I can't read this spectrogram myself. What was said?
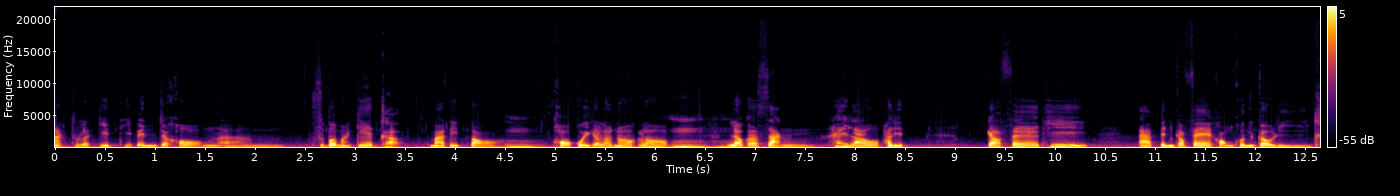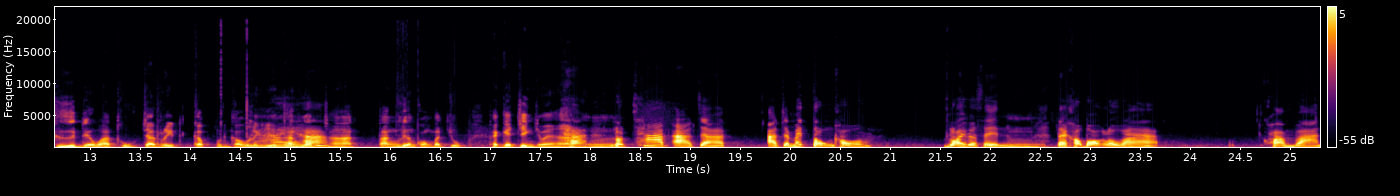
นักธุรกิจที่เป็นเจ้าของซูเปอร์มาร์เก็ตครับมาติดต่อออืมขอคุยกับเรานอกรอบอืมอืมแล้วก็สั่งให้เราผลิตกาแฟที่อ่าเป็นกาแฟของคนเกาหลี คือเรียกว่าถูกจริตกับคนเกาหลีใช่ทั้งรสค่ะชาติ ทั้งเรื่องของบรรจุแพคเกจจิ้งใช่ไหมฮะค่ะอืมรสชาติอาจจะอาจจะไม่ตรงเขา ร้อยเปอร์เซ็นต์อืมแต่เขาบอกเราว่าความหวาน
